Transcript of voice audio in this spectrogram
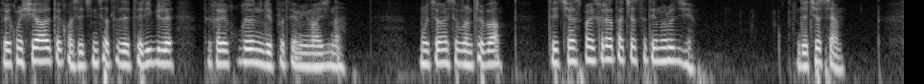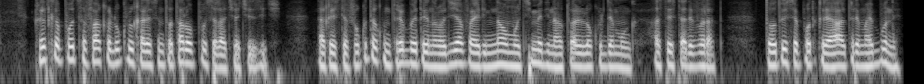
precum și alte consecințe atât de teribile pe care cu greu le putem imagina. Mulți oameni se vor întreba, de ce ați mai creat această tehnologie? De ce Sam? Cred că pot să facă lucruri care sunt total opuse la ceea ce zici. Dacă este făcută cum trebuie, tehnologia va elimina o mulțime din actuale locuri de muncă. Asta este adevărat. Totuși se pot crea altele mai bune.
